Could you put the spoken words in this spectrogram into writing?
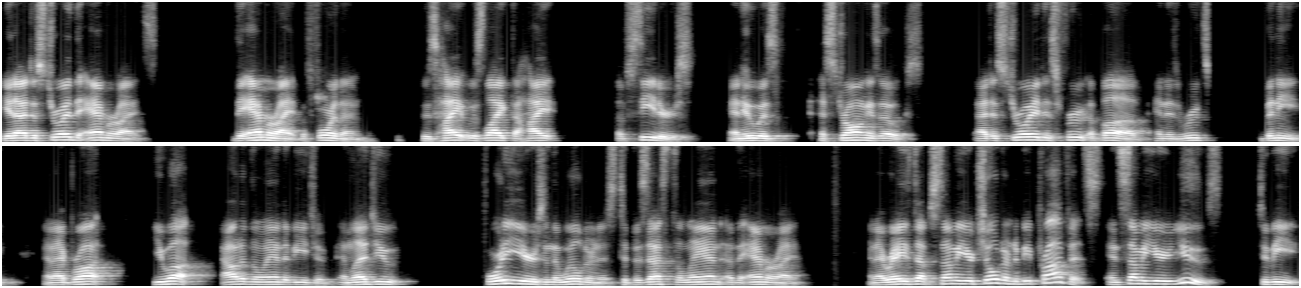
Yet I destroyed the Amorites the Amorite before them, whose height was like the height of cedars, and who was as strong as oaks. I destroyed his fruit above and his roots beneath, and I brought you up out of the land of Egypt and led you 40 years in the wilderness to possess the land of the Amorite. And I raised up some of your children to be prophets and some of your youths to be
